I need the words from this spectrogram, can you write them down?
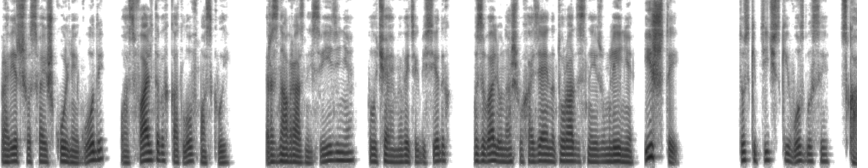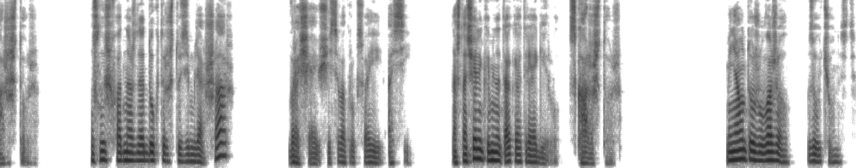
проведшего свои школьные годы у асфальтовых котлов Москвы. Разнообразные сведения, получаемые в этих беседах, вызывали у нашего хозяина то радостное изумление «Ишь ты!», то скептические возгласы «Скажешь тоже». Услышав однажды от доктора, что Земля — шар, вращающийся вокруг своей оси, наш начальник именно так и отреагировал. «Скажешь тоже». Меня он тоже уважал за ученость.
